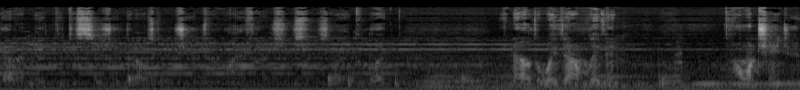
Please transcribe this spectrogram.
that I made the decision that I was going to change my life. I just like, look, you know, the way that I'm living, I want to change it.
